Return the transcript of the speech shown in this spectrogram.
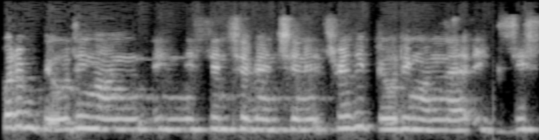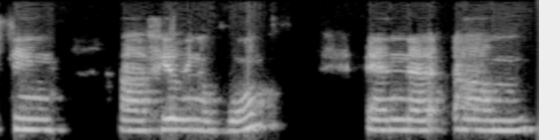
what I'm building on in this intervention, it's really building on that existing uh, feeling of warmth and that, um,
